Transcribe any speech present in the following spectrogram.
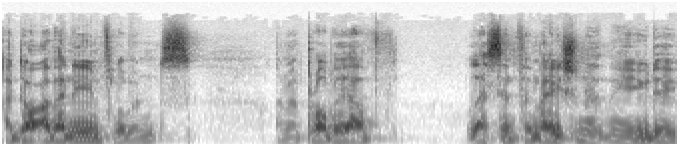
I don't have any influence, and I probably have less information than you do.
